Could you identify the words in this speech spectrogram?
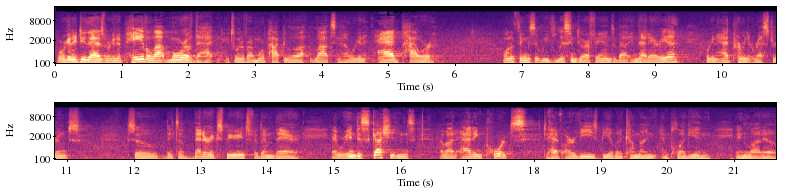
What we're going to do that is we're going to pave a lot more of that. It's one of our more popular lots now. We're going to add power. One of the things that we've listened to our fans about in that area, we're going to add permanent restrooms. So it's a better experience for them there. And we're in discussions about adding ports to have RVs be able to come in and plug in in Lot O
